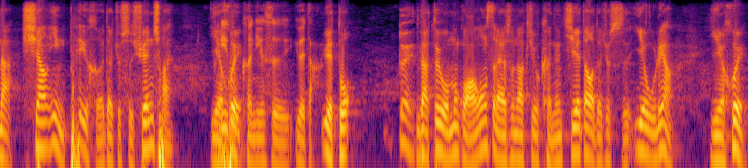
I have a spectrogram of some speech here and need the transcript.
那相应配合的就是宣传也会肯定是越大。越多。对，那对我们广告公司来说呢，就可能接到的就是业务量也会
